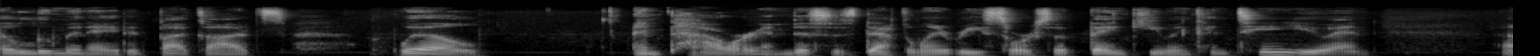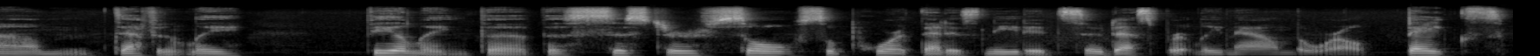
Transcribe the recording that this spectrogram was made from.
illuminated by God's will and power. And this is definitely a resource of thank you and continue and um, definitely feeling the, the sister soul support that is needed so desperately now in the world. Thanks.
